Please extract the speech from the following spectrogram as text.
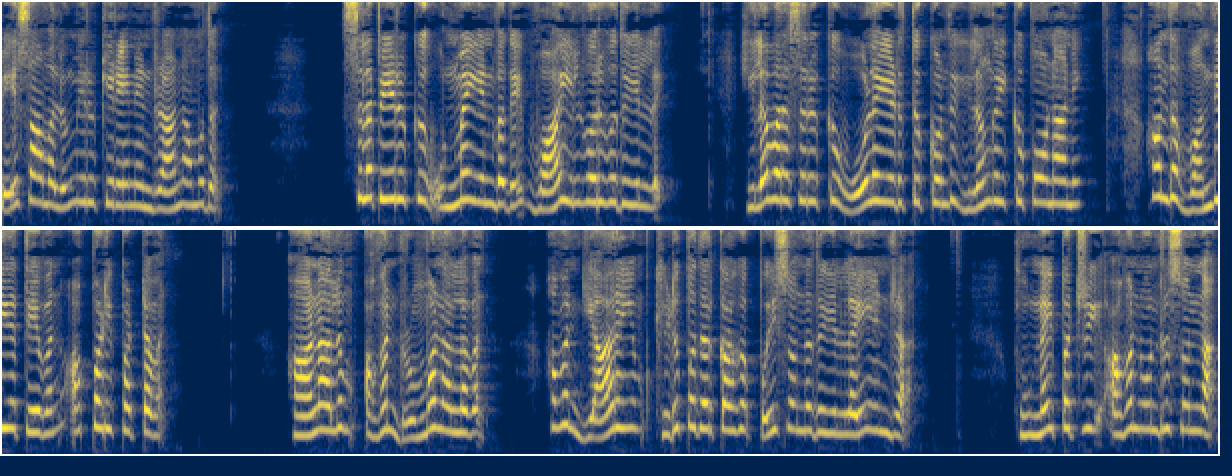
பேசாமலும் இருக்கிறேன் என்றான் அமுதன். சில பேருக்கு உண்மை என்பதே வாயில் வருவது இல்லை. இளவரசருக்கு ஓலை எடுத்துக்கொண்டு இலங்கைக்கு போனானே. அந்த வந்தியத்தேவன் அப்படிப்பட்டவன். ஆனாலும் அவன் ரொம்ப நல்லவன். அவன் யாரையும் கெடுப்பதற்காக பொய் சொன்னது இல்லை என்றான். உன்னை பற்றி அவன் ஒன்று சொன்னான்.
